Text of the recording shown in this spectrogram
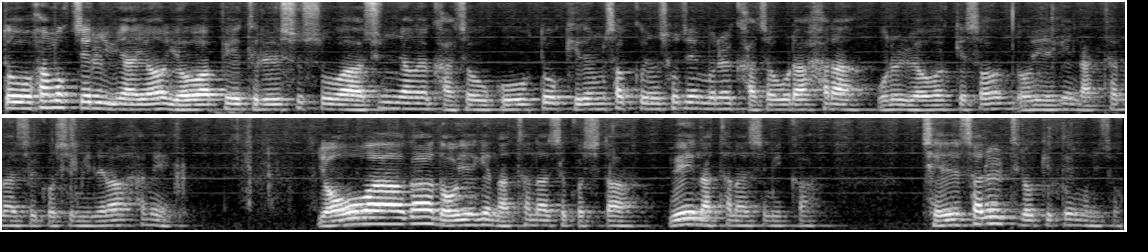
또 화목제를 위하여 여호와 앞에 드릴 수소와 순양을 가져오고 또 기름 섞은 소재물을 가져오라 하라. 오늘 여호와께서 너희에게 나타나실 것임이니라 하매 여호와가 너희에게 나타나실 것이다. 왜 나타나십니까? 제사를 드렸기 때문이죠.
